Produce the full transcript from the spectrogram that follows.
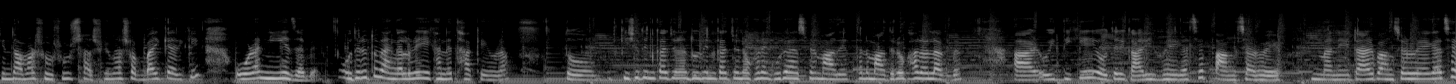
কিন্তু আমার শ্বশুর, শাশুড়ি মা সবাইকে আর কি ওরা নিয়ে যাবে। ওদেরও তো ব্যাঙ্গালোরেই এখানে থাকে ওরা। তো কিছুদিনকার জন্য, দুদিনকার জন্য ওখানে ঘুরে আসবে মাদের। তাহলে মাদেরও ভালো লাগবে। আর ওই দিকে ওদের গাড়ি হয়ে গেছে পাংচার হয়ে। মানে টায়ার পাংচার হয়ে গেছে।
